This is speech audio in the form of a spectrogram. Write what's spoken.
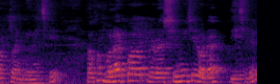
বর্তমান বিওএইচকে তখন বলার পর ওনারা সিএমএইচের অর্ডার দিয়েছিলেন।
